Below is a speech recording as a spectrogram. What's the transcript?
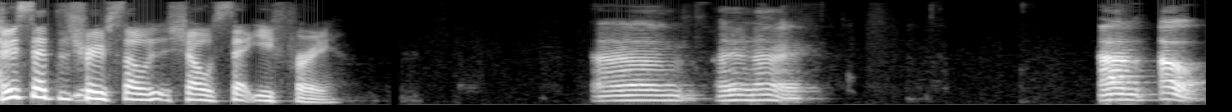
Who said the truth shall, shall set you free? um, I don't know. Um, oh,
